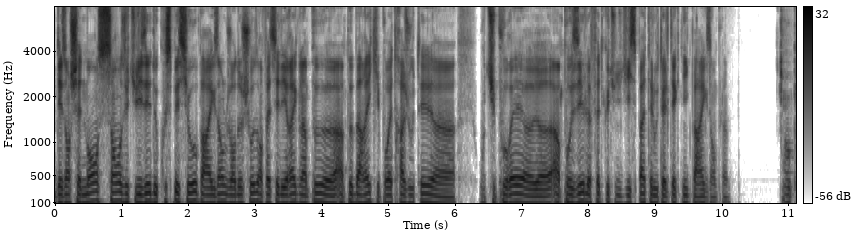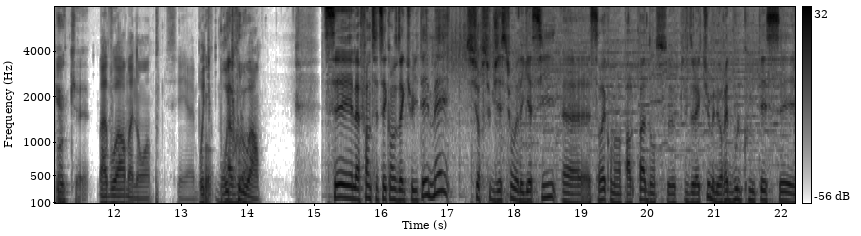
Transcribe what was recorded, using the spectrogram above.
des enchaînements sans utiliser de coups spéciaux, par exemple, ce genre de choses. En fait, c'est des règles un peu, un peu barrées qui pourraient être ajoutées, où tu pourrais imposer le fait que tu n'utilises pas telle ou telle technique, par exemple. Ok. Ok. À voir maintenant. hein. C'est euh, bruit, de- Bon, bruit à de voir. couloir. C'est la fin de cette séquence d'actualité, mais sur suggestion de Legacy, euh, c'est vrai qu'on n'en parle pas dans ce pif de l'actu, mais le Red Bull Comité s'est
